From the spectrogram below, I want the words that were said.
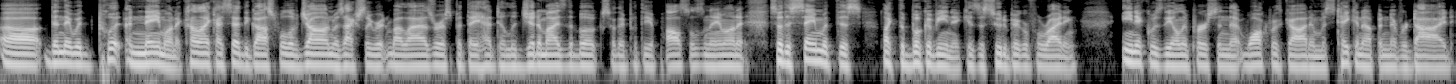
uh, then they would put a name on it. Kind of like I said, the Gospel of John was actually written by Lazarus, but they had to legitimize the book, so they put the apostles' name on it. So the same with this, like the Book of Enoch is a pseudepigraphal writing. Enoch was the only person that walked with God and was taken up and never died,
